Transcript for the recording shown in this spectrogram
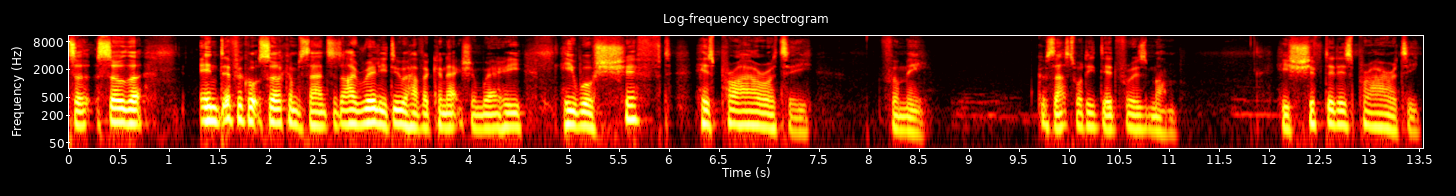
to, so that in difficult circumstances, I really do have a connection where He, he will shift his priority for me. Because that's what he did for his mum. He shifted his priority.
